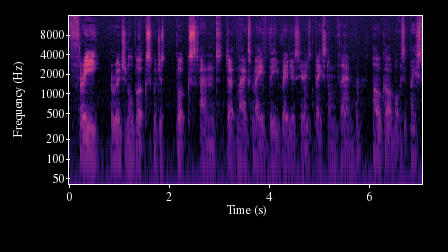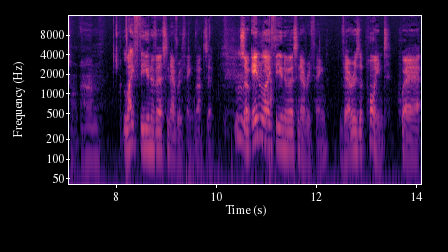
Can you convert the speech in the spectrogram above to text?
three original books were just books, and Dirk Maggs made the radio series based on them. Oh god, what was it based on? Um, Life, the Universe, and Everything. That's it. so in Life, the Universe, and Everything, there is a point where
